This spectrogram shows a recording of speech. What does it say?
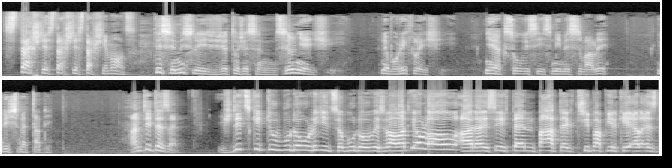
strašně, strašně, strašně moc. Ty si myslíš, že to, že jsem silnější nebo rychlejší, nějak souvisí s mými svaly, když jsme tady? Antiteze. Vždycky tu budou lidi, co budou vyřvávat YOLO a dají si v ten pátek tři papírky LSD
